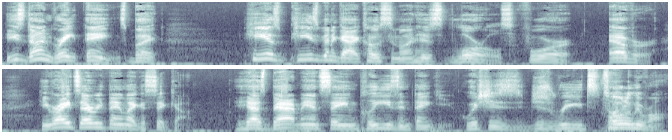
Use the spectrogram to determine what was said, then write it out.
He's done great things, but he is he's been a guy coasting on his laurels forever. He writes everything like a sitcom. He has Batman saying please and thank you, which is just reads totally wrong.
